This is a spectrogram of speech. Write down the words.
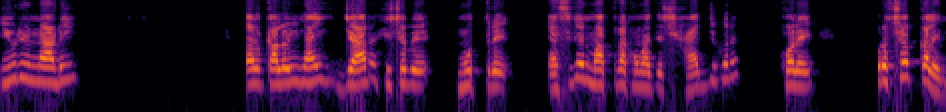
ইউরিনারি অ্যালকালোইনাইজার হিসেবে মূত্রে অ্যাসিডের মাত্রা কমাতে সাহায্য করে, ফলে প্রস্রাবকালীন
